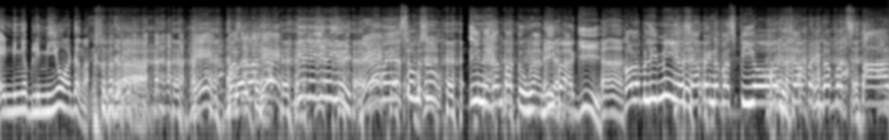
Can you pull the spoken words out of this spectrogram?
endingnya beli Mio ada nggak? eh, Masalahnya gini gini gini. Namanya sum-sum ini kan patungan Iya. dibagi. Kalau beli Mio siapa yang dapat spion, siapa yang dapat stang.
